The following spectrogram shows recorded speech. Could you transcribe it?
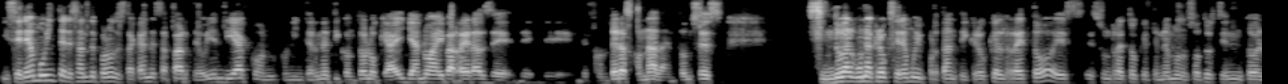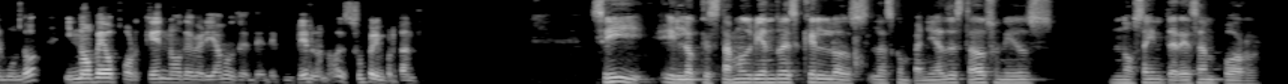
y sería muy interesante ponernos destacar en esa parte. Hoy en día, con, Internet y con todo lo que hay, ya no hay barreras de, fronteras con nada. Entonces, sin duda alguna, creo que sería muy importante, y creo que el reto es, es un reto que tenemos nosotros, tienen todo el mundo, y no veo por qué no deberíamos de, cumplirlo, ¿no? Es súper importante. Sí, y lo que estamos viendo es que los, las compañías de Estados Unidos no se interesan por,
